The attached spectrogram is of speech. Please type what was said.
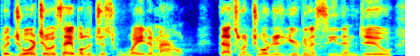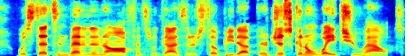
But Georgia was able to just wait them out. That's what Georgia you're going to see them do with Stetson Bennett in offense with guys that are still beat up. They're just going to wait you out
